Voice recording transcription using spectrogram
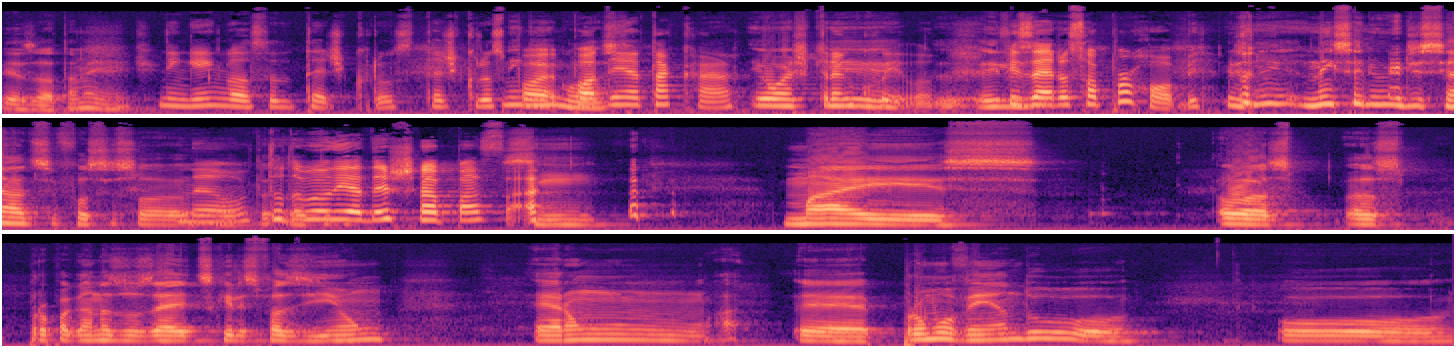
exatamente. Ninguém gosta do Ted Cruz. Ted Cruz po- gosta. podem atacar. Eu acho que Tranquilo. eles, Fizeram só por hobby. eles nem, nem seriam indiciados se fosse só Não, a- todo a- mundo ia deixar passar. Sim. Mas as, as propagandas dos ads que eles faziam eram é, promovendo o,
